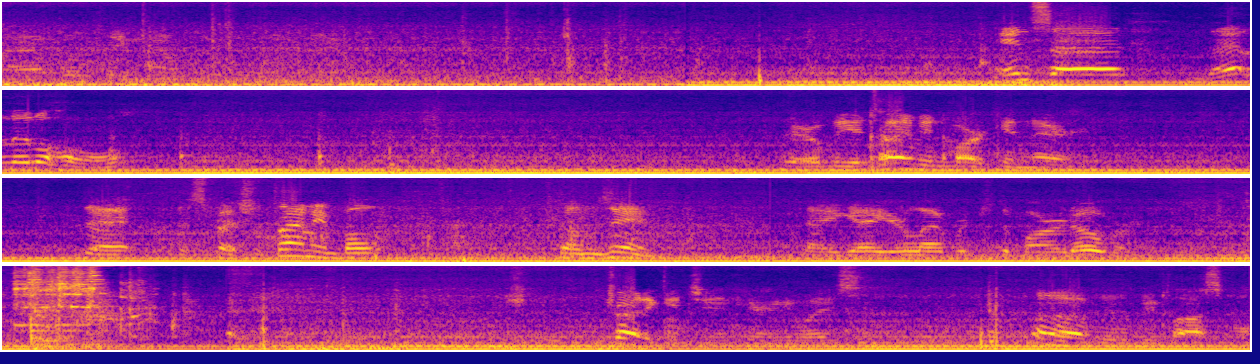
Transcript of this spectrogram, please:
Uh, we'll take them out. Inside that little hole, there will be a timing mark in there that the special timing bolt comes in. Now you got your leverage to bar it over. Try to get you in here anyways. I don't know if it'll be possible,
